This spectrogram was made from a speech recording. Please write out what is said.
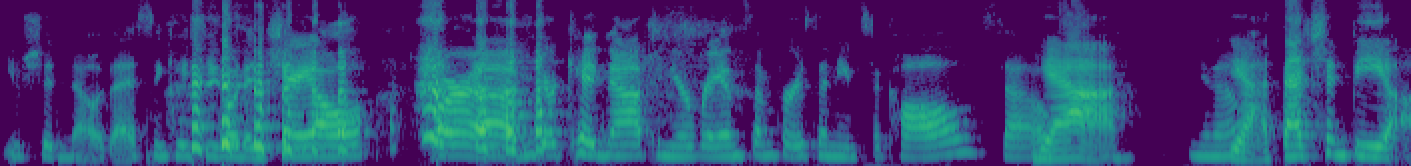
you should know this in case you go to jail or um, you're kidnapped and your ransom person needs to call. So, Yeah. You know? Yeah, that should be uh,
